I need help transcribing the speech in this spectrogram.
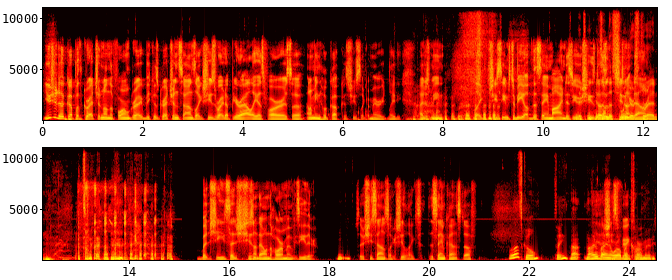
You should hook up with Gretchen on the forum, Greg, because Gretchen sounds like she's right up your alley as far as uh, I don't mean hook up because she's like a married lady. I just mean like she seems to be of the same mind as you. She it's doesn't. on the she's not swingers down. thread But she said she's not down with the horror movies either. So she sounds like she likes the same kind of stuff. Well, that's cool. See, not not Yeah, everybody in the world very likes horror movies.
